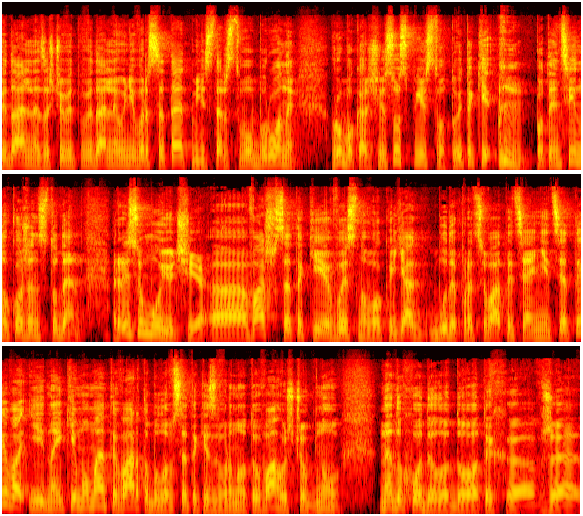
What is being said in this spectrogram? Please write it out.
відповідальне за що відповідальний університет, міністерство оборони, грубо кажучи, суспільство, то й таки потенційно кожен студент. Резюмуючи, е, ваш все таки висновок, як буде працювати ця ініціатива, і на які моменти варто було все таки звернути увагу, щоб ну не доходило до тих е, вже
